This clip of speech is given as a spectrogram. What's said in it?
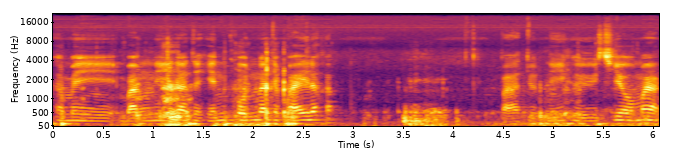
ถ้าไม่บังนี่น่าจะเห็นคนน่าจะไปแล้วครับปลาจุดนี้คือเชี่ยวมาก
